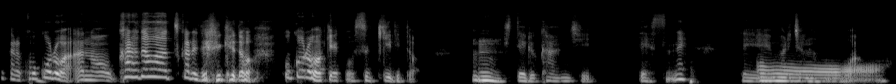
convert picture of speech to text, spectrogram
だから心は、あの、体は疲れてるけど、心は結構スッキリと、うんうんしてる感じですね。で、まりちゃんの方は。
